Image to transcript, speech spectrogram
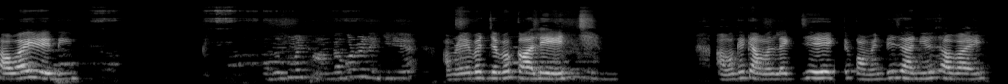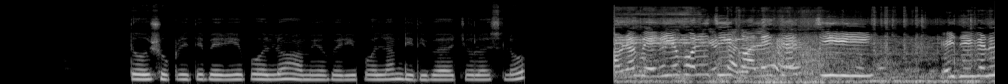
সবাই রেডি আমরা এবার যাব কলেজ আমাকে কেমন লাগছে একটু কমেন্টে জানিও সবাই। তো সুপ্রীতি বেরিয়ে পড়ল আমিও বেরিয়ে পড়লাম দিদিভাই চলে আসলো। আমরা বেরিয়ে পড়েছি কলেজ যাচ্ছি। এই যে এখানে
